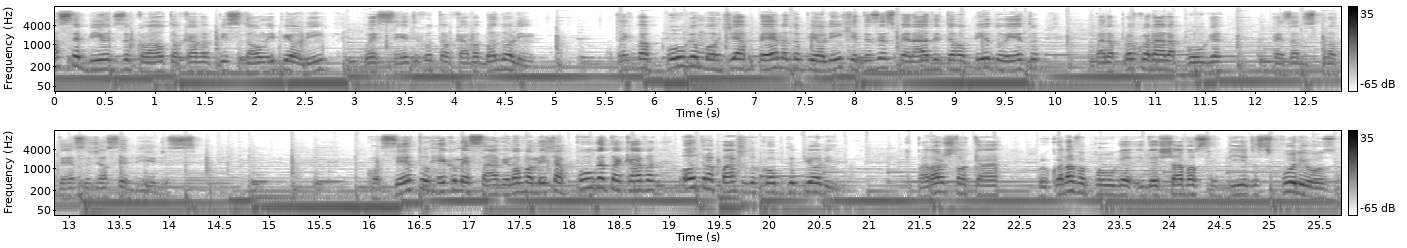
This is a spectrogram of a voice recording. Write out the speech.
A Cebildes, o Clau tocava pistão e piolim, o excêntrico tocava bandolim. Até que uma pulga mordia a perna do piolim, que desesperado interrompia o dueto para procurar a pulga, apesar dos protestos de Alcebiades. Concerto recomeçava e novamente a pulga atacava outra parte do corpo do Piolim, que parava de tocar, procurava a pulga e deixava Alcebiades furioso.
